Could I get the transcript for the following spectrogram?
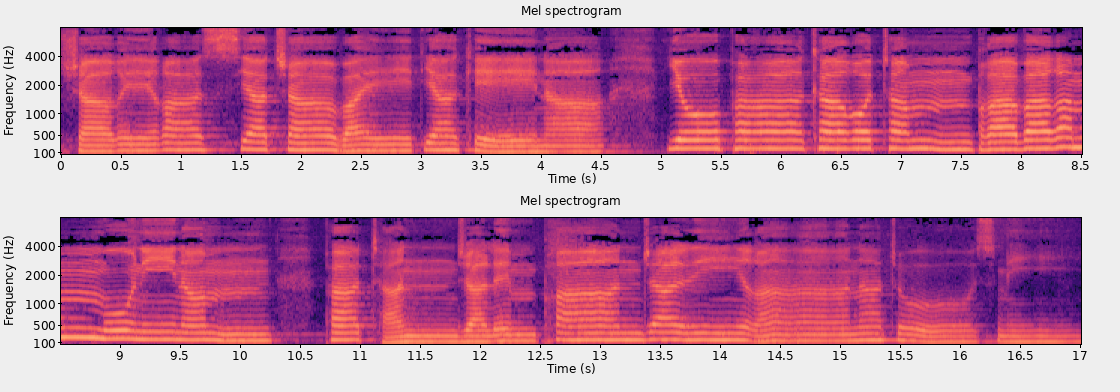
sharirasya cha vaidyakena yopakarotam pravaram muninam patanjalim pranjaliranatosmi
